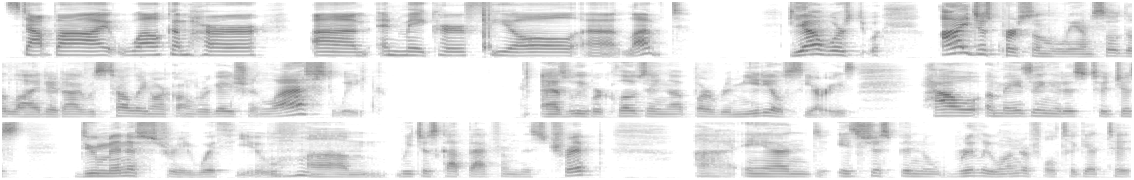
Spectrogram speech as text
stop by, welcome her um, and make her feel uh, loved. Yeah, we're. I just personally am so delighted. I was telling our congregation last week, as we were closing up our remedial series, how amazing it is to just do ministry with you. Mm-hmm. Um, we just got back from this trip, uh, and it's just been really wonderful to get to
